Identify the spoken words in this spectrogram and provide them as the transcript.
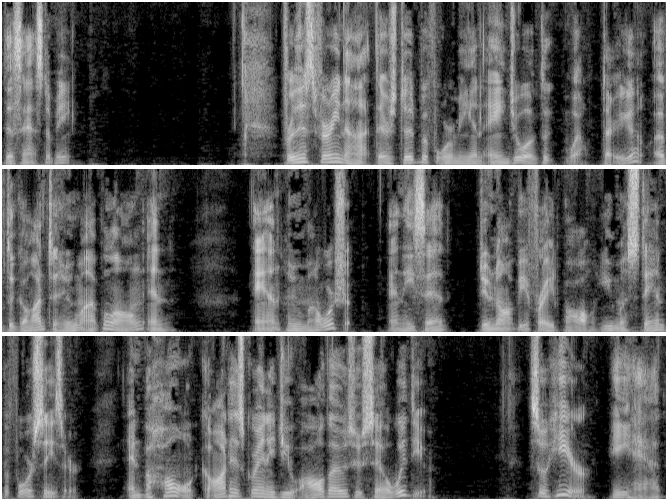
this has to be. For this very night there stood before me an angel of the well, there you go, of the God to whom I belong and and whom I worship. And he said, Do not be afraid, Paul, you must stand before Caesar. And behold, God has granted you all those who sail with you. So here he had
